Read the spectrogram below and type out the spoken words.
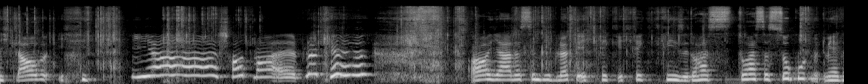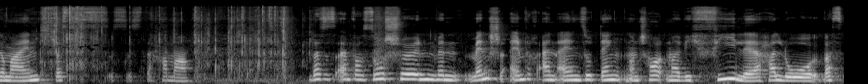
ich glaube, ja, schaut mal, Blöcke. Oh ja, das sind die Blöcke. Ich krieg, ich krieg Krise. Du hast, du hast es so gut mit mir gemeint. Das, das ist der Hammer. Das ist einfach so schön, wenn Menschen einfach an einen so denken und schaut mal, wie viele. Hallo, was,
